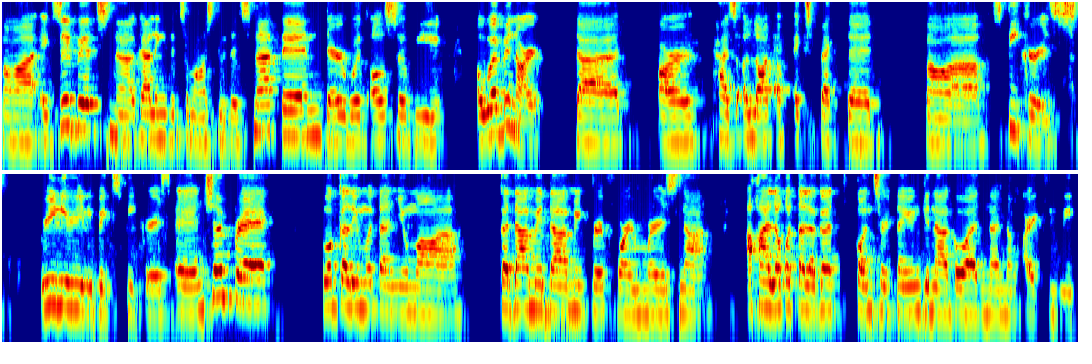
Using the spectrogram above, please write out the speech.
mga exhibits na galing din sa mga students natin. There would also be a webinar that are has a lot of expected mga speakers, really, really big speakers. And syempre, huwag kalimutan yung mga kadami-daming performers na akala ko talaga concert na yung ginagawa na ng Archie Week.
